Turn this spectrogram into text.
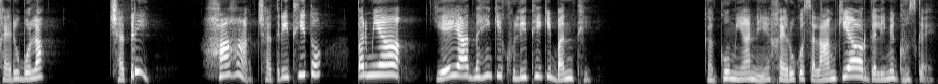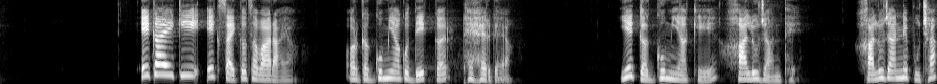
खैरू बोला, छतरी? हाँ हाँ छतरी थी तो पर मियाँ, ये याद नहीं कि खुली थी कि बंद थी। गग्गू मियाँ ने खैरू को सलाम किया और गली में घुस गए। एकाएकी एक साइकिल सवार आया और गग्गू मियाँ को देखकर ठहर गया। ये गग्गू मियाँ के खालू जान थे। खालू जान ने पूछा,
